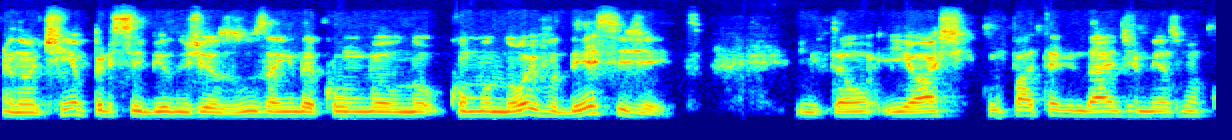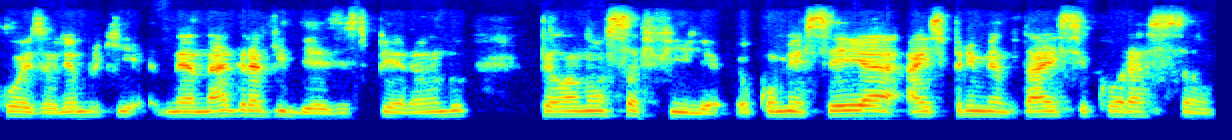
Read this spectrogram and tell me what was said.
eu não tinha percebido Jesus ainda como, como noivo desse jeito. Então, e eu acho que com paternidade é a mesma coisa. Eu lembro que né, na gravidez, esperando pela nossa filha, eu comecei a, a, experimentar esse coração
